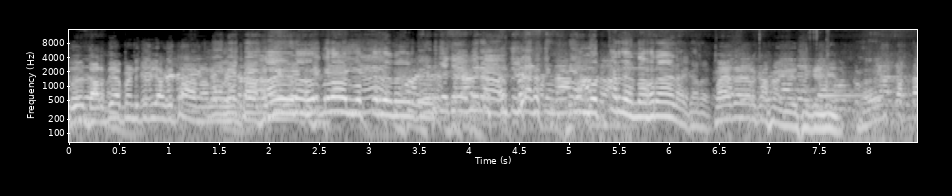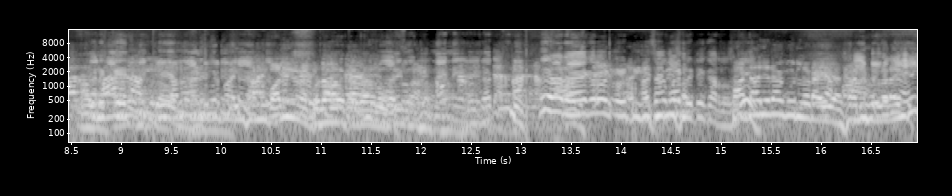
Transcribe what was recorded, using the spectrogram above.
ਜੇ ਡਰਦੇ ਆ ਪਿੰਡ ਚ ਵੀ ਆ ਕੇ ਧਾਰ ਨਾਲ ਲਾਉਣੇ ਤਾਂ ਆਏ ਹੁਣ ਹੋਰ ਪ੍ਰਧਾਨ ਮੁੱਕਰ ਜਾਣਾ ਕਰਦੇ ਕਿ ਮੇਰਾ ਆਪ ਦੀ ਗੱਲ ਸੁਣੋ ਮੁੱਕਰ ਜਾਣਾ ਫਿਰ ਆਣਾ ਕਰ ਮੈਂ ਤਾਂ ਯਾਰ ਕਹਾਂਗੇ ਅਸੀਂ ਕਹਿੰਦੇ ਆ ਤੈਨੂੰ ਕਿ ਭਾਈ ਸਾਨੂੰ ਬਾਲੀ ਨਾ ਥੋੜਾ ਨਹੀਂ ਯਾਰ ਐ ਕਰੋ ਡੀਸੀ ਸਾਹਿਬ ਨਾਲ ਮੀਟਿੰਗ ਕਰ ਲਓ ਸਾਡਾ ਜਿਹੜਾ ਕੋਈ ਲੜਾਈ ਹੈ ਸਾਡੀ ਲੜਾਈ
